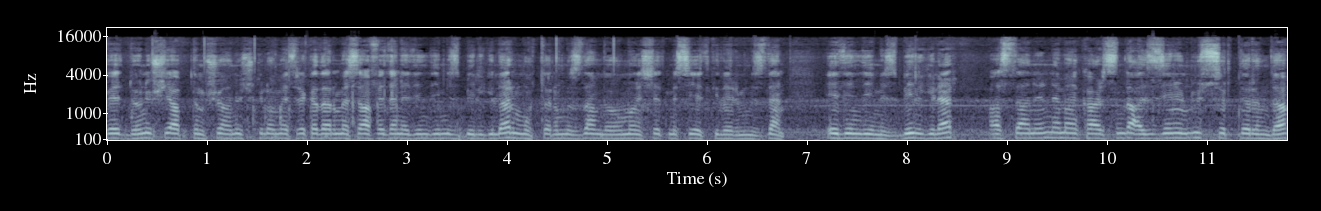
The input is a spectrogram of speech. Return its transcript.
ve dönüş yaptım. Şu an 3 kilometre kadar mesafeden edindiğimiz bilgiler muhtarımızdan ve orman işletmesi yetkilerimizden edindiğimiz bilgiler hastanenin hemen karşısında Azize'nin üst sırtlarında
